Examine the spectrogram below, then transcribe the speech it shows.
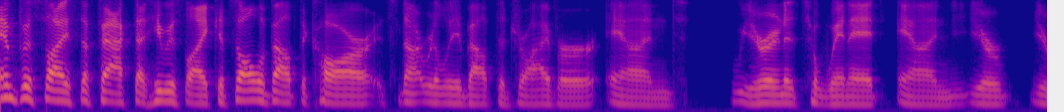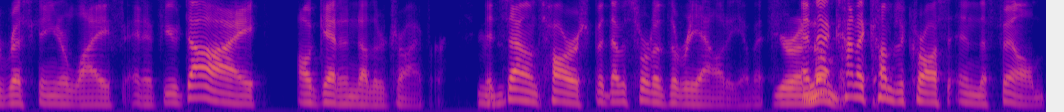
emphasize the fact that he was like, it's all about the car. It's not really about the driver. And you're in it to win it. And you're, you're risking your life. And if you die, I'll get another driver. Mhm. It sounds harsh, but that was sort of the reality of it. You're and that kind of comes across in the film.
